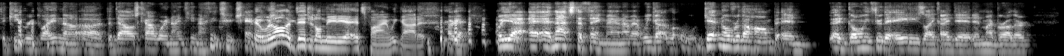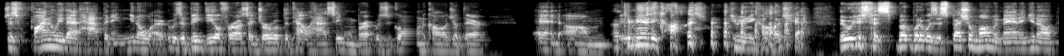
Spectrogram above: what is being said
to keep replaying the uh, the Dallas Cowboy 1992 Yeah, championship. with all the digital media, it's fine. We got it. okay, but yeah, and, and that's the thing, man. I mean, we got getting over the hump and and going through the 80s like I did, and my brother. Just finally that happening. You know, it was a big deal for us. I drove up to Tallahassee when Bret was going to college up there, and um, A it was community just- college. community college. Yeah, it was just a, s- but but it was a special moment, man. And you know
